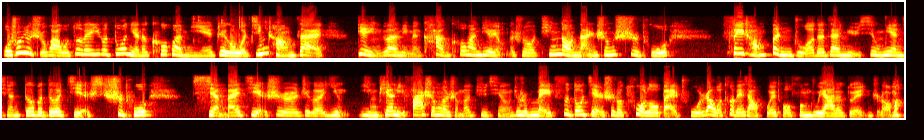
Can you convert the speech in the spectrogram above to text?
我说句实话，我作为一个多年的科幻迷，这个我经常在电影院里面看科幻电影的时候，听到男生试图。非常笨拙的在女性面前嘚不嘚解，试图显摆解释这个影影片里发生了什么剧情，就是每次都解释的错漏百出，让我特别想回头封住丫的嘴，你知道吗？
